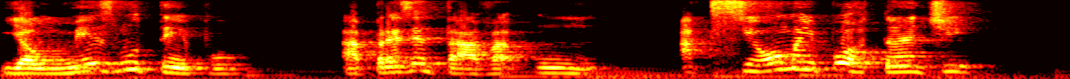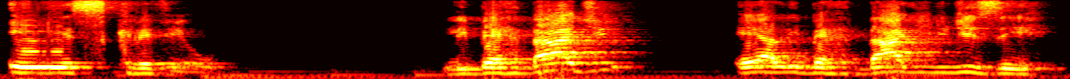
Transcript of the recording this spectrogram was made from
e ao mesmo tempo apresentava um axioma importante, ele escreveu: Liberdade é a liberdade de dizer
